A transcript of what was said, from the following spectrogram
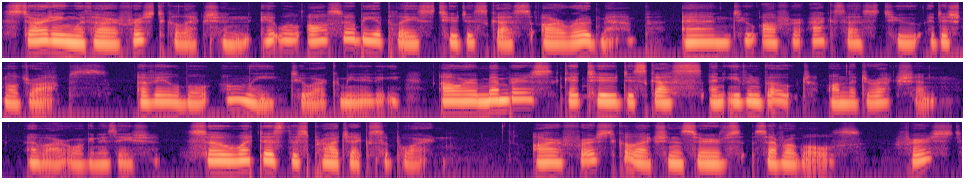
Starting with our first collection, it will also be a place to discuss our roadmap and to offer access to additional drops available only to our community. Our members get to discuss and even vote on the direction of our organization. So, what does this project support? Our first collection serves several goals. First,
